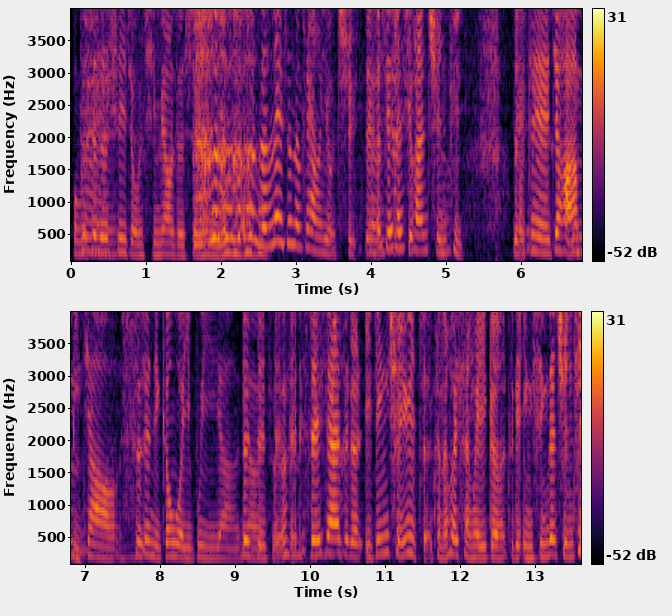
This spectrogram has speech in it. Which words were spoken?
我们真的是一种奇妙的生物，人类真的非常有趣，对，而且很喜欢群体，对。对，就好像比较是，就你跟我一不一样，对对对对。所以现在这个已经痊愈者可能会成为一个这个隐形的群体，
